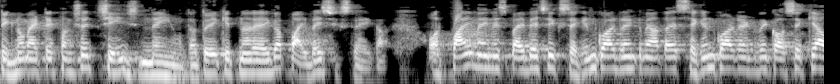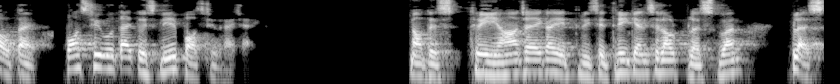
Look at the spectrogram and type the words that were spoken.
टिग्नोमेट्रिक फ़ंक्शन चेंज नहीं होता तो ये कितना रहेगा? पाई बाई सिक्स रहेगा। और pi minus pi by six second quadrant में आता है। सेकेंड क्वाड्रेंट में कॉसिक क्या होता है? पॉजिटिव होता है तो इसलिए पॉजिटिव रह जाएगा। नाउ दिस थ्री यहाँ जाएगा, ये थ्री से three cancel out plus one plus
